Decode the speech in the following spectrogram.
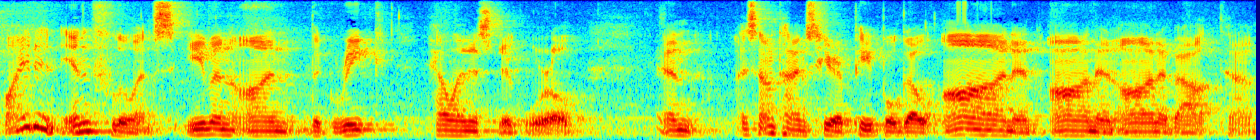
quite an influence even on the Greek Hellenistic world. And I sometimes hear people go on and on and on about uh,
